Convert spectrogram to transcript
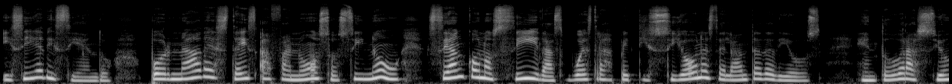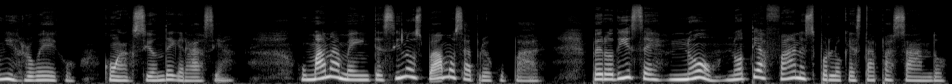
Y sigue diciendo, por nada estéis afanosos, sino sean conocidas vuestras peticiones delante de Dios, en toda oración y ruego, con acción de gracia. Humanamente sí nos vamos a preocupar, pero dice, no, no te afanes por lo que está pasando,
